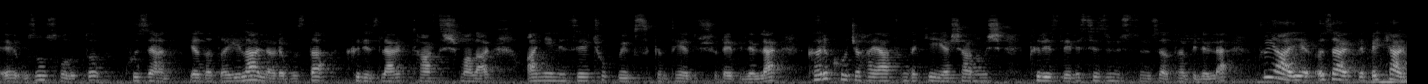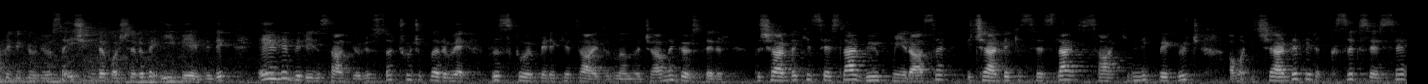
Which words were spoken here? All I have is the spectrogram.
e, uzun soluklu kuzen ya da dayılarla aramızda krizler, tartışmalar, annenizi çok büyük sıkıntıya düşürebilirler. Karı koca hayatındaki yaşanmış krizleri sizin üstünüze atabilirler. Rüyayı özellikle bekar biri görüyorsa işinde başarı ve iyi bir evlilik, evli bir insan görüyorsa çocukları ve rızkı ve bereketi aydınlanacağını gösterir. Dışarıdaki sesler büyük mirası, içerideki sesler sakinlik ve güç ama içeride bir kısık sesi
